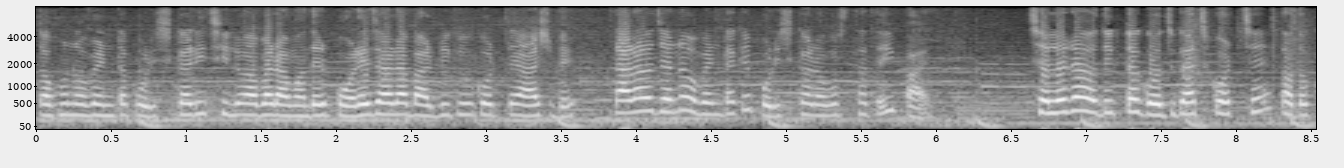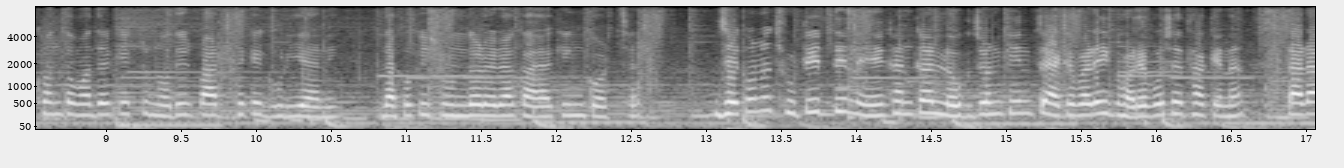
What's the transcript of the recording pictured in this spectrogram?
তখন ওভেনটা পরিষ্কারই ছিল। আবার আমাদের পরে যারা বারবিকিউ করতে আসবে, তারাও যেন ওভেনটাকে পরিষ্কার অবস্থাতেই পায়। ছেলেরা ওদিকটা গোছগাছ করছে। ততক্ষণ তোমাদেরকে একটু নদীর পাড় থেকে ঘুরিয়ে আনি। দেখো কি সুন্দর এরা কায়াকিং করছে। যে কোনো ছুটির দিনে এখানকার লোকজন কিন্তু একেবারেই ঘরে বসে থাকে না। তারা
